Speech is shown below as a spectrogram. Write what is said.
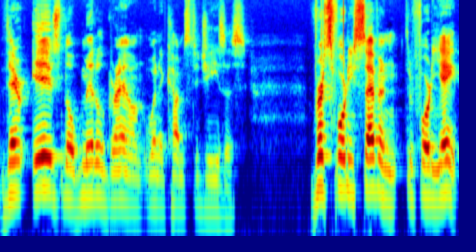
There is no middle ground when it comes to Jesus. Verse 47 through 48.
